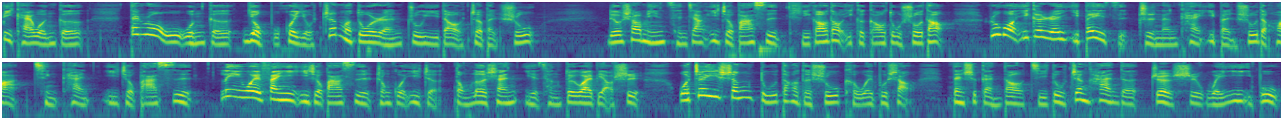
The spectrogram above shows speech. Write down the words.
避开文革；但若无文革，又不会有这么多人注意到这本书。刘少明曾将一九八四提高到一个高度，说道：“如果一个人一辈子只能看一本书的话，请看一九八四。”另一位翻译《一九八四》中国译者董乐山也曾对外表示：“我这一生读到的书可谓不少，但是感到极度震撼的，这是唯一一部，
